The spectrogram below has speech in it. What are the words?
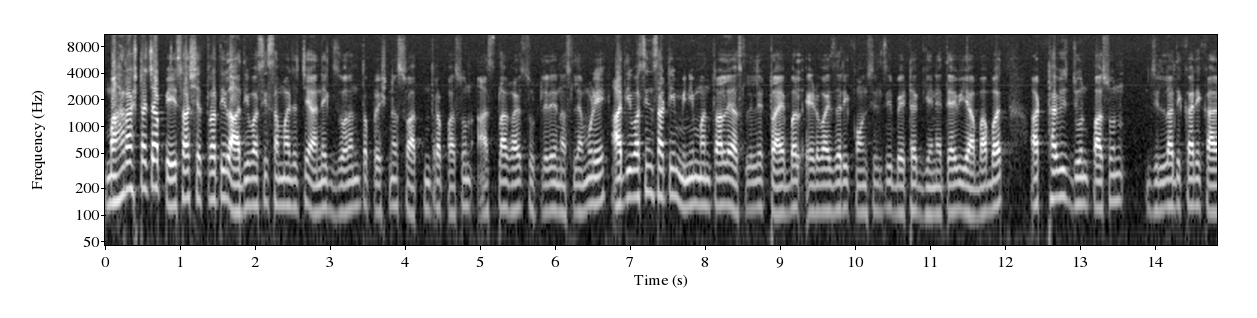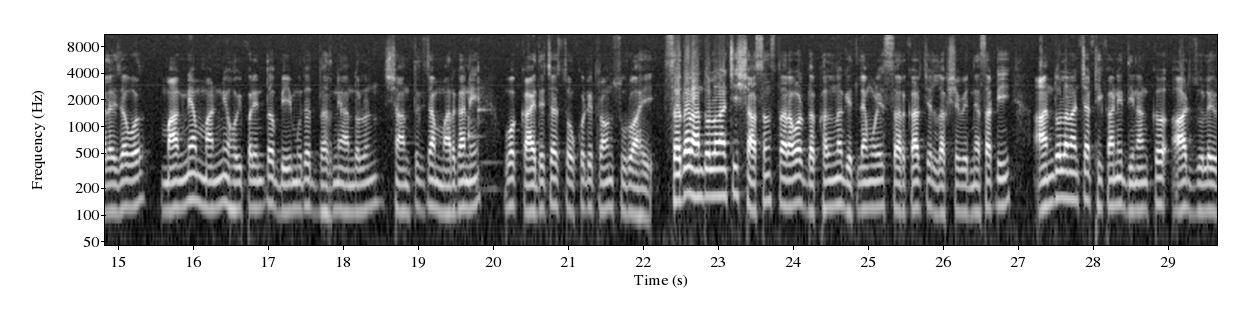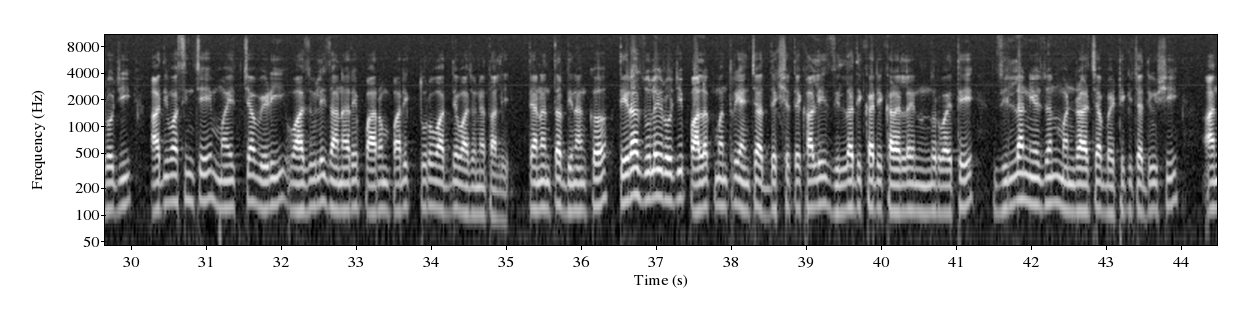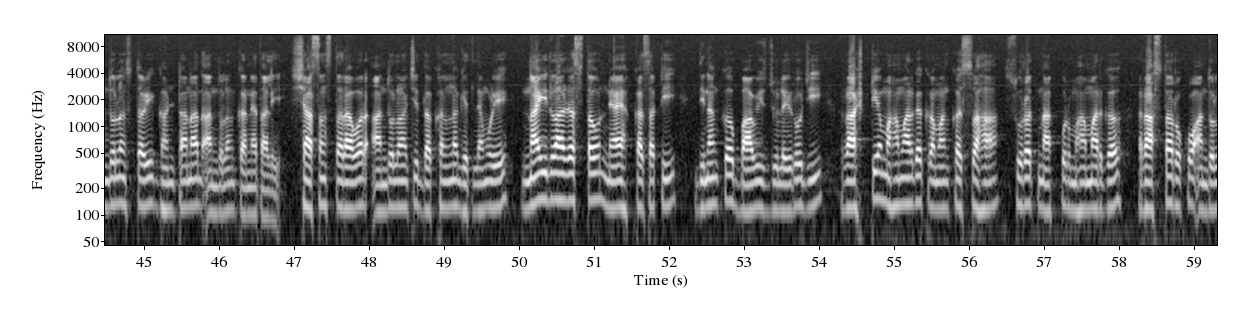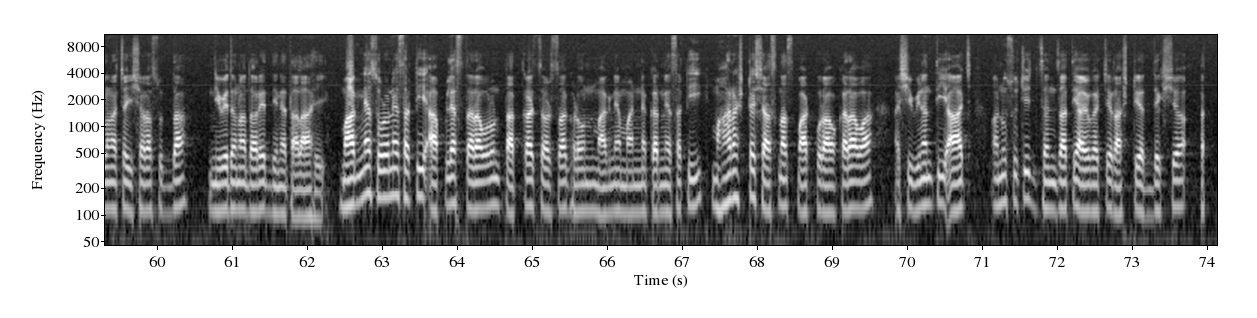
महाराष्ट्राच्या पेसा क्षेत्रातील आदिवासी समाजाचे अनेक ज्वलंत प्रश्न स्वातंत्र्यापासून आजतागाळ सुटलेले नसल्यामुळे आदिवासींसाठी मिनी मंत्रालय असलेले ट्रायबल ॲडवायझरी कौन्सिलची बैठक घेण्यात यावी याबाबत अठ्ठावीस जूनपासून जिल्हाधिकारी कार्यालयाजवळ मागण्या मान्य होईपर्यंत बेमुदत धरणे आंदोलन शांततेच्या मार्गाने व कायद्याच्या चौकटीत राहून सुरू आहे. सदर आंदोलनाची शासन स्तरावर दखल न घेतल्यामुळे सरकारचे लक्ष वेधण्यासाठी आंदोलनाच्या ठिकाणी दिनांक आठ जुलै रोजी आदिवासींचे मयतच्या वेळी वाजविले जाणारे पारंपरिक तुरवाद्य वाजवण्यात आले. त्यानंतर दिनांक तेरा जुलै रोजी पालकमंत्री यांच्या अध्यक्षतेखाली जिल्हाधिकारी कार्यालय नंदुरबार येथे जिल्हा नियोजन मंडळाच्या बैठकीच्या दिवशी आंदोलनस्थळी घंटानाद आंदोलन करण्यात आले. शासन स्तरावर आंदोलनाची दखल न घेतल्यामुळे नाईलाजस्तव न्याय हक्कासाठी दिनांक बावीस जुलै रोजी राष्ट्रीय महामार्ग क्रमांक सहा सुरत नागपूर महामार्ग रास्ता रोको आंदोलनाचा इशारासुद्धा निवेदनाद्वारे देण्यात आला आहे. मागण्या सोडवण्यासाठी आपल्या स्तरावरून तात्काळ चर्चा घडवून मागण्या मान्य करण्यासाठी महाराष्ट्र शासनास पाठपुरावा करावा अशी विनंती आज अनुसूचित जनजाती आयोगाचे राष्ट्रीय अध्यक्ष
